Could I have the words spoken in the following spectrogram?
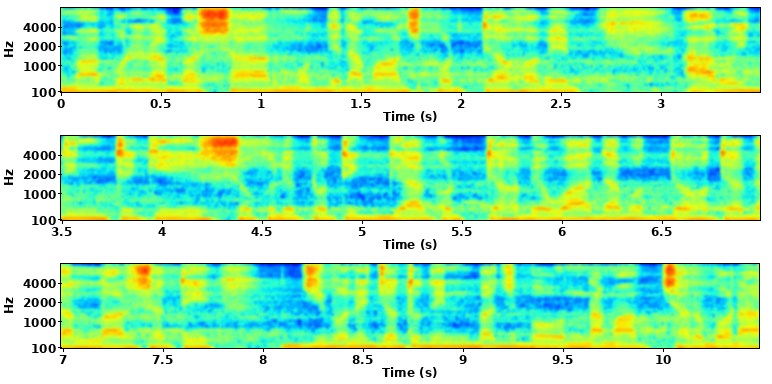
মা বোনেরা বাসার মধ্যে নামাজ পড়তে হবে। আর ওই দিন থেকে সকলে প্রতিজ্ঞা করতে হবে, ওয়াদাবদ্ধ হতে হবে আল্লাহর সাথে। জীবনে যতদিন বাঁচব নামাজ ছাড়ব না।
